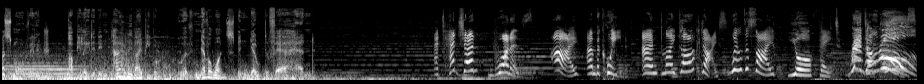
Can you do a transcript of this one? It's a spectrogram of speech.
a small village populated entirely by people who have never once been dealt a fair hand. Attention, Oners! I am the Queen, and my dark dice will decide your fate. Random rules!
